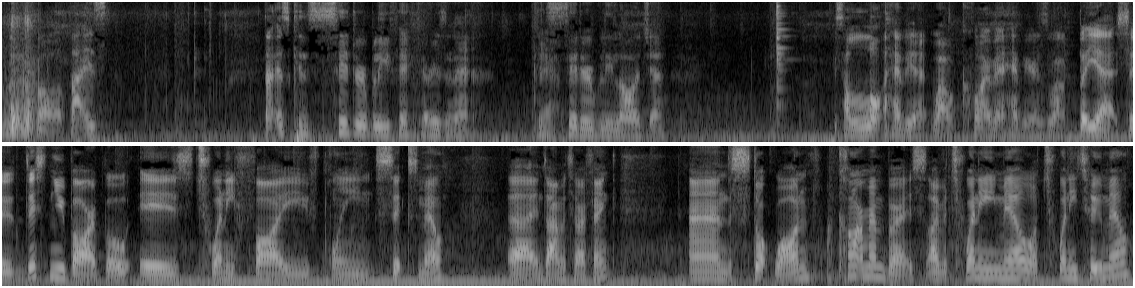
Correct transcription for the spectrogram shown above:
new bar. That is that is considerably thicker, isn't it? Considerably larger. It's a lot heavier. Well, quite a bit heavier as well. But yeah, so this new bar I bought is 25.6 mil uh, in diameter, I think and the stock one I can't remember. It's either 20 mil or 22 mil.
